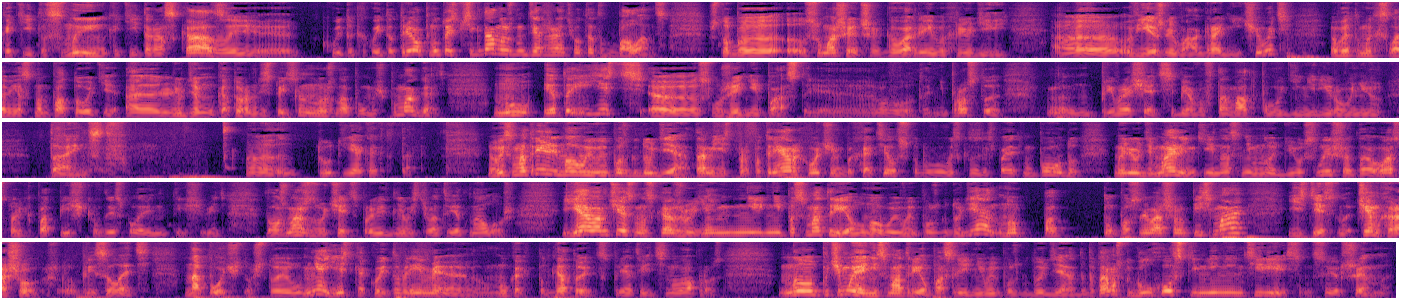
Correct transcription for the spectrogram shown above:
какие-то сны, какие-то рассказы, какой-то какой-то треп. Ну, то есть всегда нужно держать вот этот баланс, чтобы э, сумасшедших, говорливых людей э, вежливо ограничивать в этом их словесном потоке, а людям, которым действительно нужна помощь, помогать. Ну, это и есть э, служение пастыря. Вот, а не просто э, превращать себя в автомат по генерированию таинств. Э, тут я как-то так. Вы смотрели новый выпуск Дудя. Там есть про патриарх. Очень бы хотел, чтобы вы высказались по этому поводу. Мы люди маленькие, нас немногие услышат, а у вас только подписчиков две с половиной тысячи. Ведь должна же звучать справедливость в ответ на ложь. Я вам честно скажу, я не, не посмотрел новый выпуск Дудя, но по, ну, после вашего письма, естественно, чем хорошо присылать на почту, что у меня есть какое-то время, ну, как подготовиться при ответе на вопрос. Ну, почему я не смотрел последний выпуск Дудя? Да потому что Глуховский мне не интересен совершенно.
